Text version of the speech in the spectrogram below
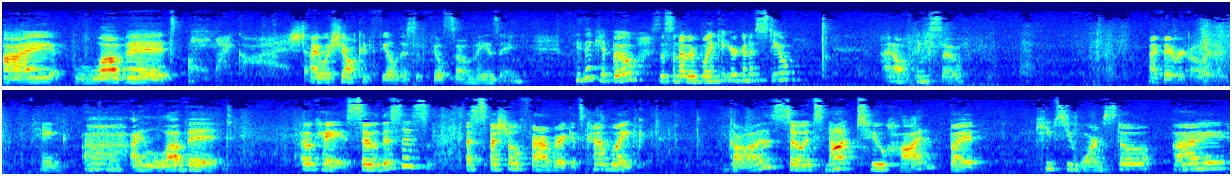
I love it. Oh my gosh. I wish y'all could feel this. It feels so amazing. Do you think, Hippo? Is this another blanket you're gonna steal? I don't think so. My favorite color, pink. Oh, I love it. Okay, so this is a special fabric. It's kind of like gauze, so it's not too hot, but keeps you warm still. I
